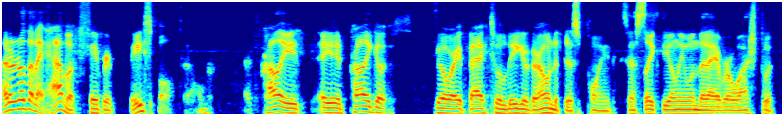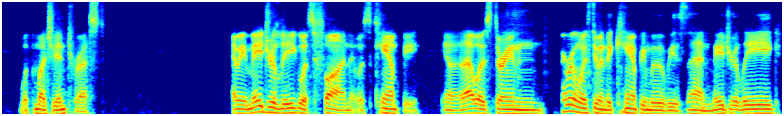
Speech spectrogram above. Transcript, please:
I don't know that I have a favorite baseball film. I'd probably I'd probably go go right back to a League of Their Own at this point because that's like the only one that I ever watched with with much interest. I mean, Major League was fun. It was campy. You know, that was during everyone was doing the campy movies then. Major League,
